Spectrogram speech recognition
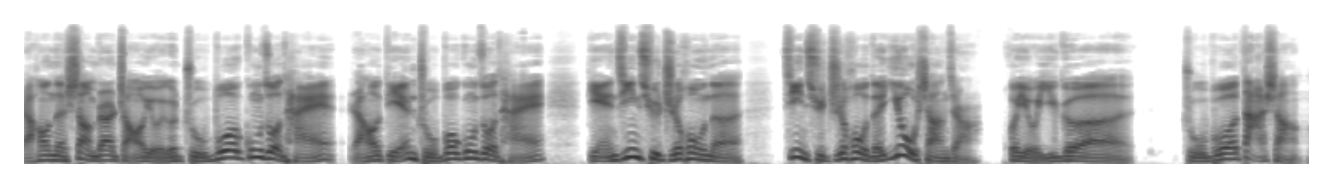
然后呢，上边找有一个主播工作台，然后点主播工作台，点进去之后呢，进去之后的右上角会有一个主播大赏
